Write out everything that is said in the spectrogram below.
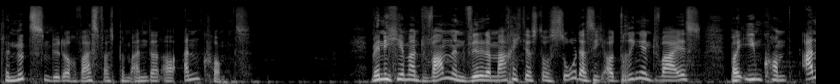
dann nutzen wir doch was, was beim anderen auch ankommt. Wenn ich jemand warnen will, dann mache ich das doch so, dass ich auch dringend weiß, bei ihm kommt an,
